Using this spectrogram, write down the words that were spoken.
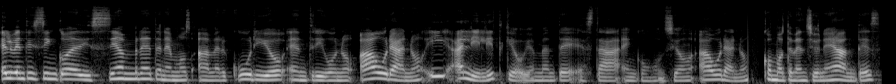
El 25 de diciembre tenemos a Mercurio en trígono a Urano y a Lilith, que obviamente está en conjunción a Urano, como te mencioné antes.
